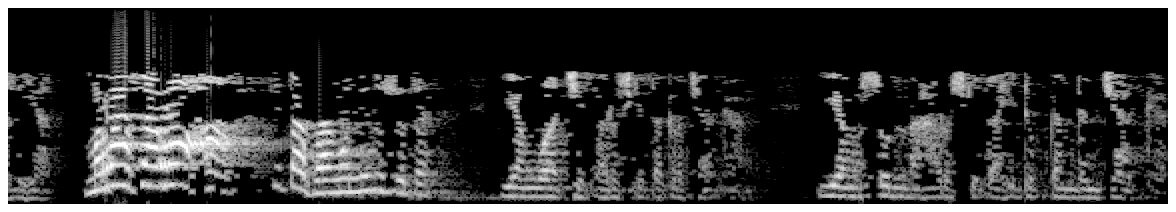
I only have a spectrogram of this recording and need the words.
lihat. Merasa roha. Kita bangun itu sudah. Yang wajib harus kita kerjakan. Yang sunnah harus kita hidupkan dan jaga.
